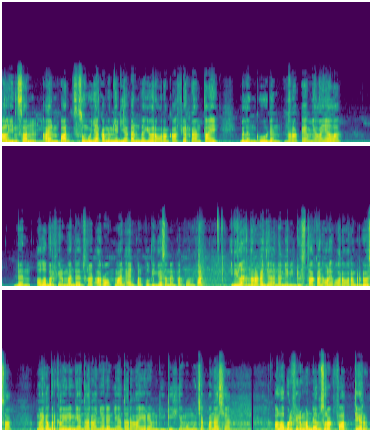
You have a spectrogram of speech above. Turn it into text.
Al-Insan ayat 4, Sesungguhnya kami menyediakan bagi orang-orang kafir rantai, belenggu, dan neraka yang menyala-nyala. Dan Allah berfirman dalam surat Ar-Rahman ayat 43-44, Inilah neraka jahanam yang didustakan oleh orang-orang berdosa. Mereka berkeliling di antaranya dan di antara air yang mendidih yang memuncak panasnya. Allah berfirman dalam surat Fatir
